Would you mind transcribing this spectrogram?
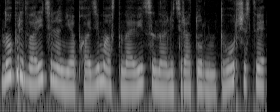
Но предварительно необходимо остановиться на литературном творчестве,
